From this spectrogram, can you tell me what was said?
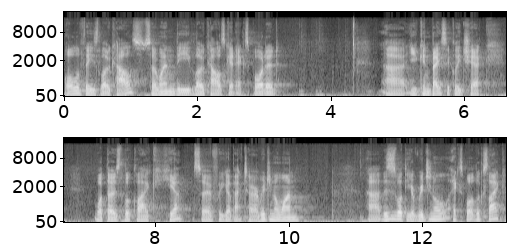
all of these locales. So when the locales get exported, uh, you can basically check what those look like here. So if we go back to our original one, uh, this is what the original export looks like.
